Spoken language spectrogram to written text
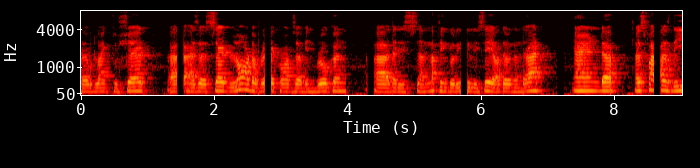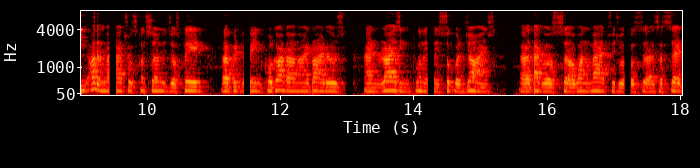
I would like to share. Uh, as I said, lot of records have been broken. Uh, there is uh, nothing to really say other than that. And as far as the other match was concerned, which was played uh, between Kolkata Knight Riders and Rising Pune Super Giants, uh, that was uh, one match which was, as I said,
